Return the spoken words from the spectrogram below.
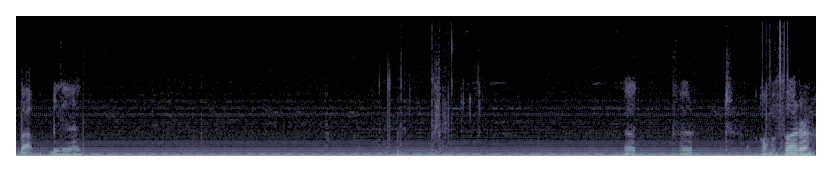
Mbak beli lagi. Over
